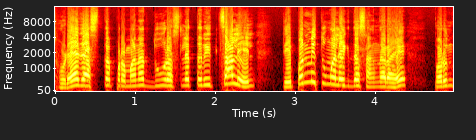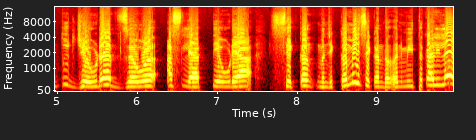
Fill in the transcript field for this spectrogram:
थोड्या जास्त प्रमाणात दूर असल्या तरी चालेल ते पण मी तुम्हाला एकदा सांगणार आहे. परंतु जेवढ्या जवळ असल्या तेवढ्या सेकंद म्हणजे कमी सेकंदात आणि मी इथं काय लिहिलंय?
